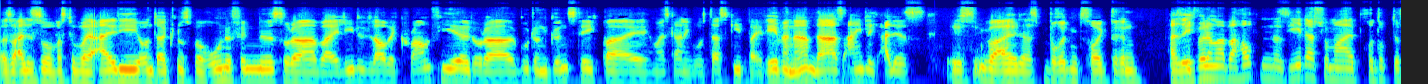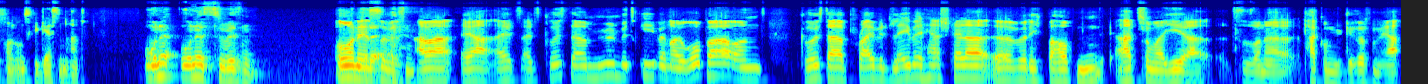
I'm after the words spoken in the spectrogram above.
Also alles so, was du bei Aldi unter Knusperone findest oder bei Lidl, glaube ich, Crownfield oder gut und günstig bei, ich weiß gar nicht, wo es das gibt, bei Rewe, ne? Da ist eigentlich alles, ist überall das Brückenzeug drin. Also ich würde mal behaupten, dass jeder schon mal Produkte von uns gegessen hat. Ohne, ohne es zu wissen. Ohne es zu wissen. Aber ja, als, als größter Mühlenbetrieb in Europa und größter Private Label Hersteller, äh, würde ich behaupten, hat schon mal jeder zu so einer Packung gegriffen, ja.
